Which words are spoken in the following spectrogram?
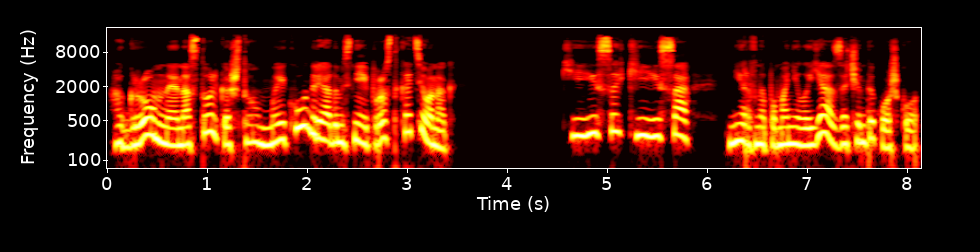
огромная настолько, что Майкун рядом с ней просто котенок. «Киса, киса!» — нервно поманила я зачем-то кошку.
